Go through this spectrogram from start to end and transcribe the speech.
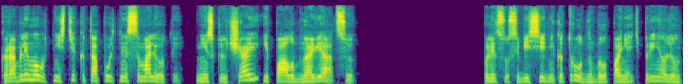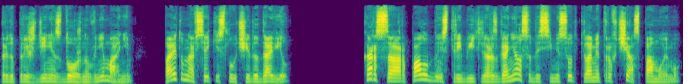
Корабли могут нести катапультные самолеты. Не исключаю и палубную авиацию». По лицу собеседника трудно было понять, принял ли он предупреждение с должным вниманием, поэтому на всякий случай додавил. Корсар, палубный истребитель, разгонялся до 700 км в час, по-моему.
